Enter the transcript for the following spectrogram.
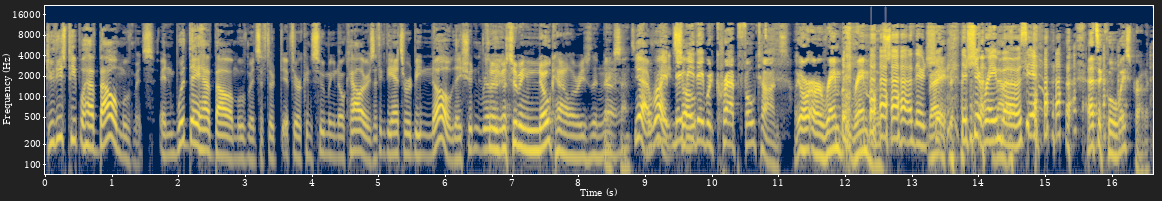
do these people have bowel movements? And would they have bowel movements if they're if they're consuming no calories? I think the answer would be no. They shouldn't really So really. you're consuming no calories, then no. Makes sense. yeah, Well, right. Maybe so, they would crap photons. Or, or rainbow, rainbows. they're shit, Right. they're shit rainbows. Yeah, That's a cool waste product.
